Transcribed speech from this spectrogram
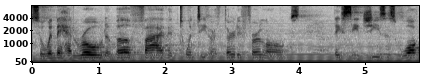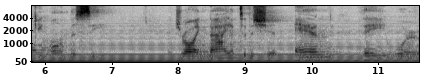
So when they had rowed above five and twenty or thirty furlongs, they see Jesus walking the sea and drawing nigh unto the ship, and they were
